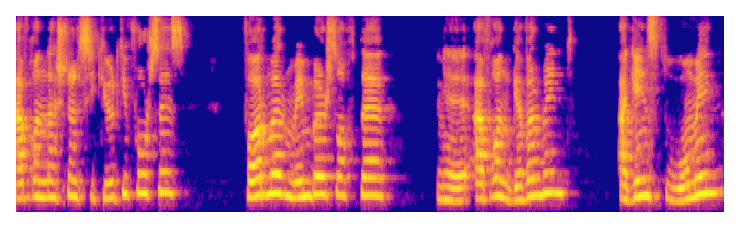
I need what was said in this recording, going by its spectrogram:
Afghan National Security Forces, former members of the uh, Afghan government against women,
